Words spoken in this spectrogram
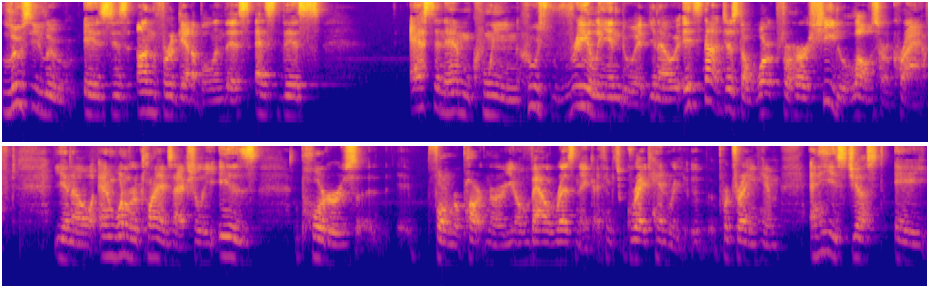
Lucy Liu is just unforgettable in this as this S&M queen who's really into it, you know. It's not just a work for her, she loves her craft, you know. And one of her clients actually is Porter's former partner, you know, Val Resnick. I think it's Gregg Henry uh, portraying him. And he is just a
